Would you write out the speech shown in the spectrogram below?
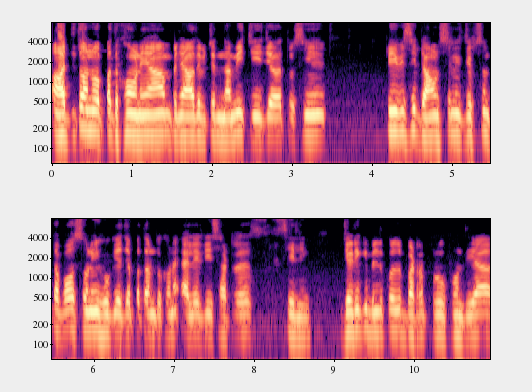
ਅੱਜ ਤੁਹਾਨੂੰ ਆਪਾਂ ਦਿਖਾਉਣੇ ਆ ਪੰਜਾਬ ਦੇ ਵਿੱਚ ਨਵੀਂ ਚੀਜ਼। ਤੁਸੀਂ ਪੀਵੀਸੀ ਡਾਊਨ ਸੀਲਿੰਗ ਜਿਪਸਨ ਤਾਂ ਬਹੁਤ ਸੋਹਣੀ ਹੋ ਗਈ ਹੈ, ਜੇ ਆਪਾਂ ਤੁਹਾਨੂੰ ਦਿਖਾਉਣਾ ਐਲਈਡੀ ਸ਼ਟਰ ਸੀਲਿੰਗ ਜਿਹੜੀ ਕਿ ਬਿਲਕੁਲ ਬਟਰ ਪ੍ਰੂਫ ਹੁੰਦੀ ਆ।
